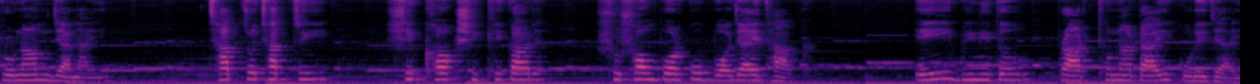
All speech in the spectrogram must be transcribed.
প্রণাম জানাই। ছাত্রছাত্রী শিক্ষক শিক্ষিকার সুসম্পর্ক বজায় থাক। এই বিনীত প্রার্থনাটাই করে যাই।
